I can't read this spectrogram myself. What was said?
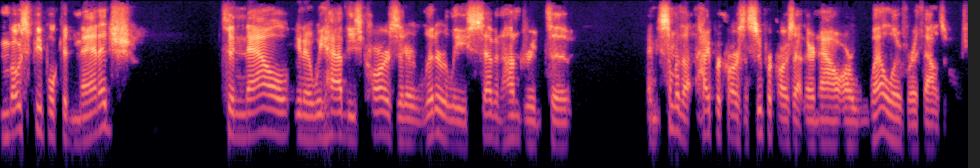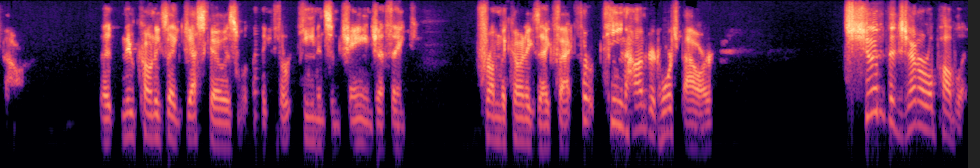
most people could manage to now, you know, we have these cars that are literally 700 to, I mean, some of the hypercars and supercars out there now are well over a thousand horsepower. The new Koenigsegg Jesko is like 13 and some change, I think, from the Koenigsegg fact. 1300 horsepower. Should the general public,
